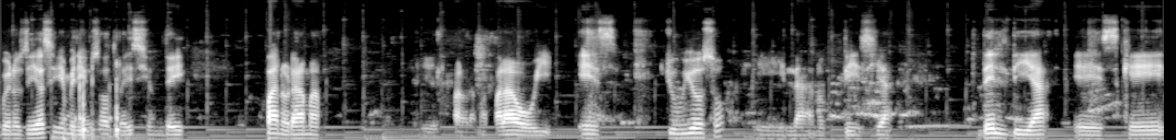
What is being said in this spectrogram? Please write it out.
buenos días y bienvenidos a otra edición de Panorama. El panorama para hoy es lluvioso y la noticia del día es que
